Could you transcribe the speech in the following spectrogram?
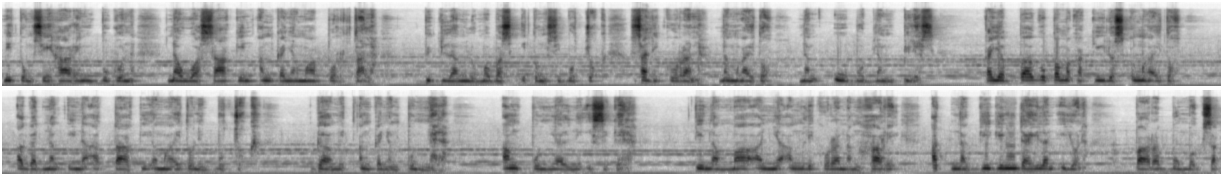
nitong si Haring Bugon na wasakin ang kanyang mga portala. biglang lumabas itong si Butchok sa likuran ng mga ito ng ubod ng bilis. Kaya bago pa makakilos ang mga ito, agad nang inaatake ang mga ito ni Butchok gamit ang kanyang punyal, ang punyal ni Ezekiel. Tinamaan niya ang likuran ng hari at nagiging dahilan iyon para bumagsak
